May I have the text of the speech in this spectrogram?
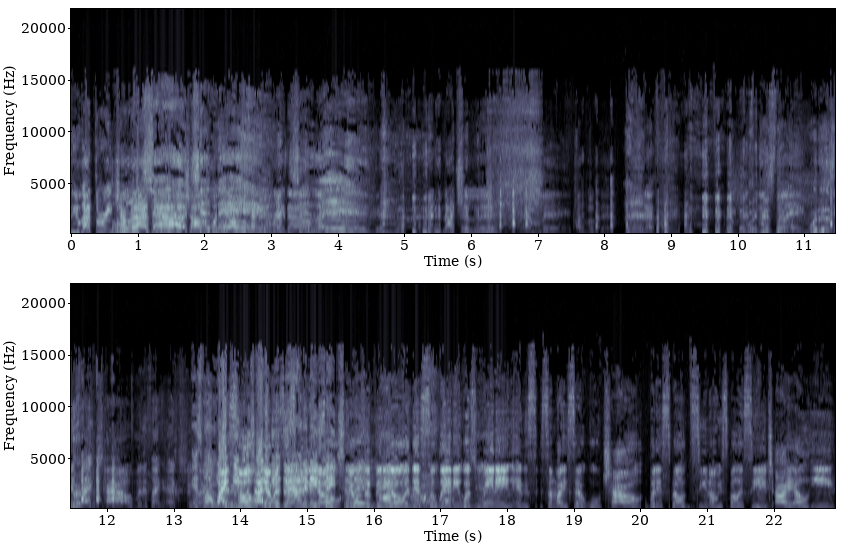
you got three Ooh, Gemini's here? What y'all what are y'all saying right now? Chile. Like, not chile. I love that. That's What new is that? What is It's that? like child, but it's like extra. It's like- when white So, people try to there get this down and they video- say It Chile. was a video, Oh, and this oh, the lady was yeah. reading, and somebody said "Wu Child," but it's spelled. You know, we spell it C H I L E.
